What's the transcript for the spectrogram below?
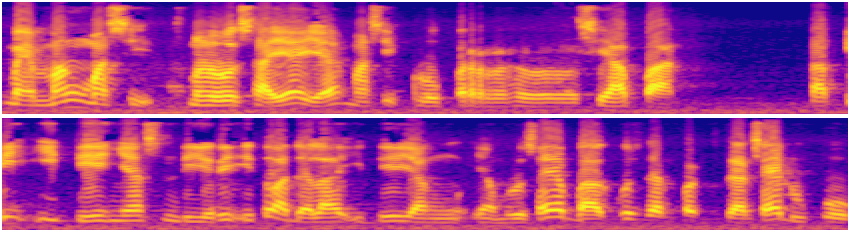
memang masih menurut saya ya masih perlu persiapan tapi idenya sendiri itu adalah ide yang yang menurut saya bagus dan dan saya dukung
